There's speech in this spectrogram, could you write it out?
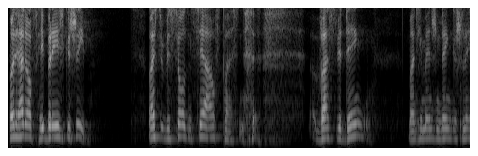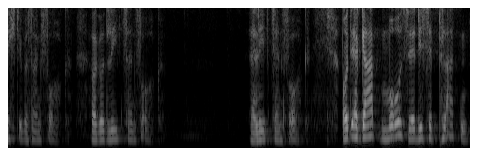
Und er hat auf Hebräisch geschrieben. Weißt du, wir sollten sehr aufpassen, was wir denken. Manche Menschen denken schlecht über sein Volk, aber Gott liebt sein Volk. Er liebt sein Volk. Und er gab Mose diese Platten,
